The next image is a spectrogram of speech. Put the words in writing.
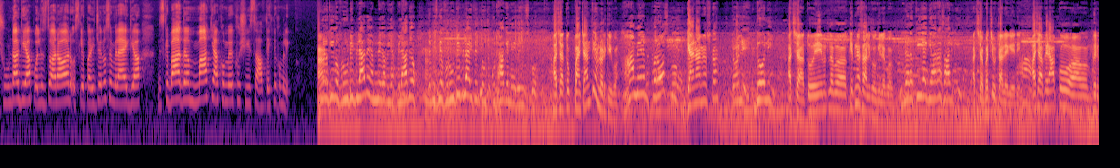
ढूंढा गया पुलिस द्वारा और उसके परिजनों से मिलाया गया, जिसके बाद माँ की आँखों में खुशी साफ़ देखने को मिली? लड़की को फ्रूटी पिला दे हमने कहा भैया पिला दो। जब इसने फ्रूटी पिलाई तो उठा के ले गई उसको अच्छा तो पहचानती हम लड़की को? हाँ मेरे पड़ोस की है। क्या नाम है उसका? डोली। डोली। अच्छा तो ये मतलब कितने साल की होगी लगभग? लड़की है ग्यारह साल की। अच्छा बच्ची उठा ले गई थी। हाँ। अच्छा फिर आपको फिर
